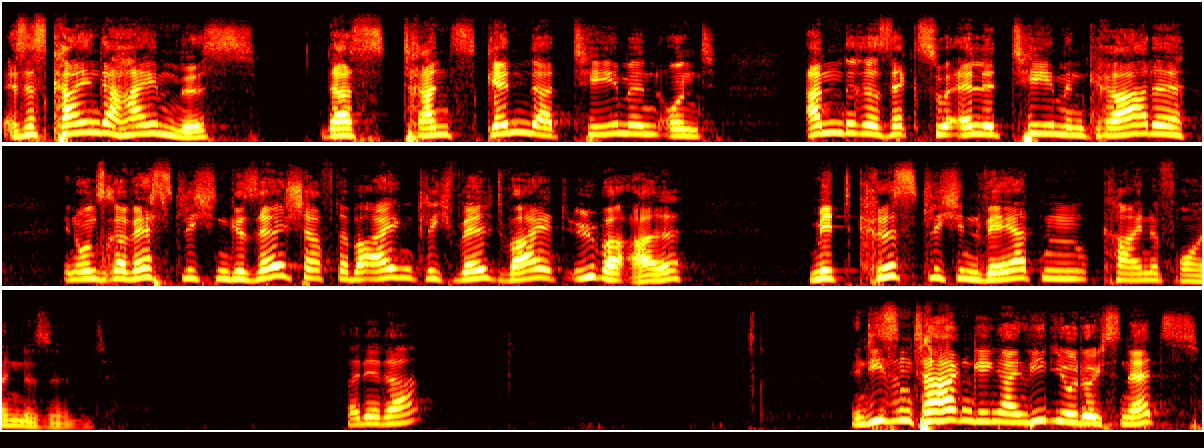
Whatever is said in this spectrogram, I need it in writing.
Es ist kein Geheimnis, dass Transgender-Themen und andere sexuelle Themen gerade in unserer westlichen Gesellschaft, aber eigentlich weltweit überall mit christlichen Werten keine Freunde sind. Seid ihr da? In diesen Tagen ging ein Video durchs Netz,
